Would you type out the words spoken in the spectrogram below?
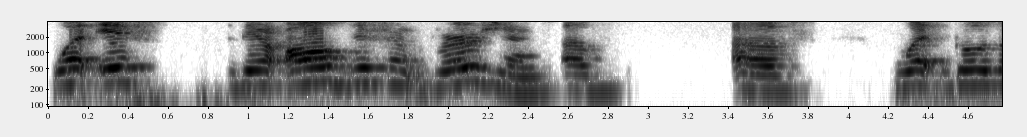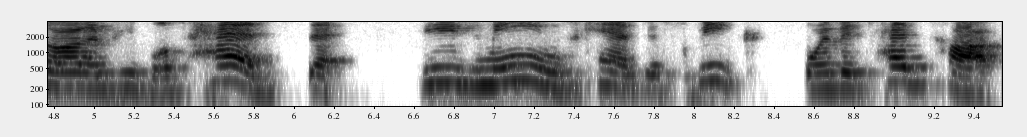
what if they're all different versions of of what goes on in people's heads that these memes can't just speak or the TED talk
